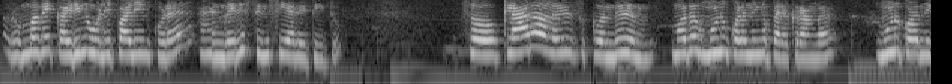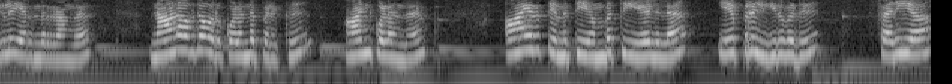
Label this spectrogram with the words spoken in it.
ரொம்பவே கடின ஒழிப்பாளியும் கூட and very sincerity too so Clara அலோயிஸுக்கு வந்து மொதல் மூணு குழந்தைங்க பிறக்கிறாங்க. மூணு குழந்தைகளும் இறந்துடுறாங்க. நாலாவதாக ஒரு குழந்தை பிறகு ஆண் குழந்தை. ஆயிரத்தி எண்ணூற்றி எண்பத்தி ஏழில் ஏப்ரல் இருபது சரியாக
